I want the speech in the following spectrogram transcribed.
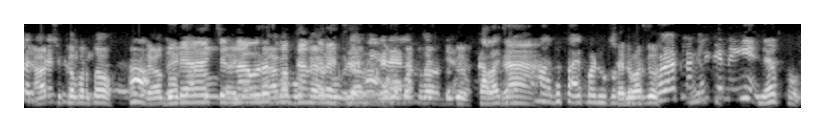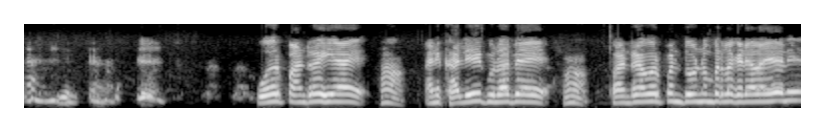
पंचायत समिती. घड्याळ चिन्हावरच मतदान करायचं. करायचं? हा. माझं पाय पडलं ओळख लागली की नाहीये येतो वर पांढरं हे आहे हा. आणि खाली गुलाबी आहे. हा. पांढऱ्यावर पण दोन नंबरला घड्याळ आहे आणि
